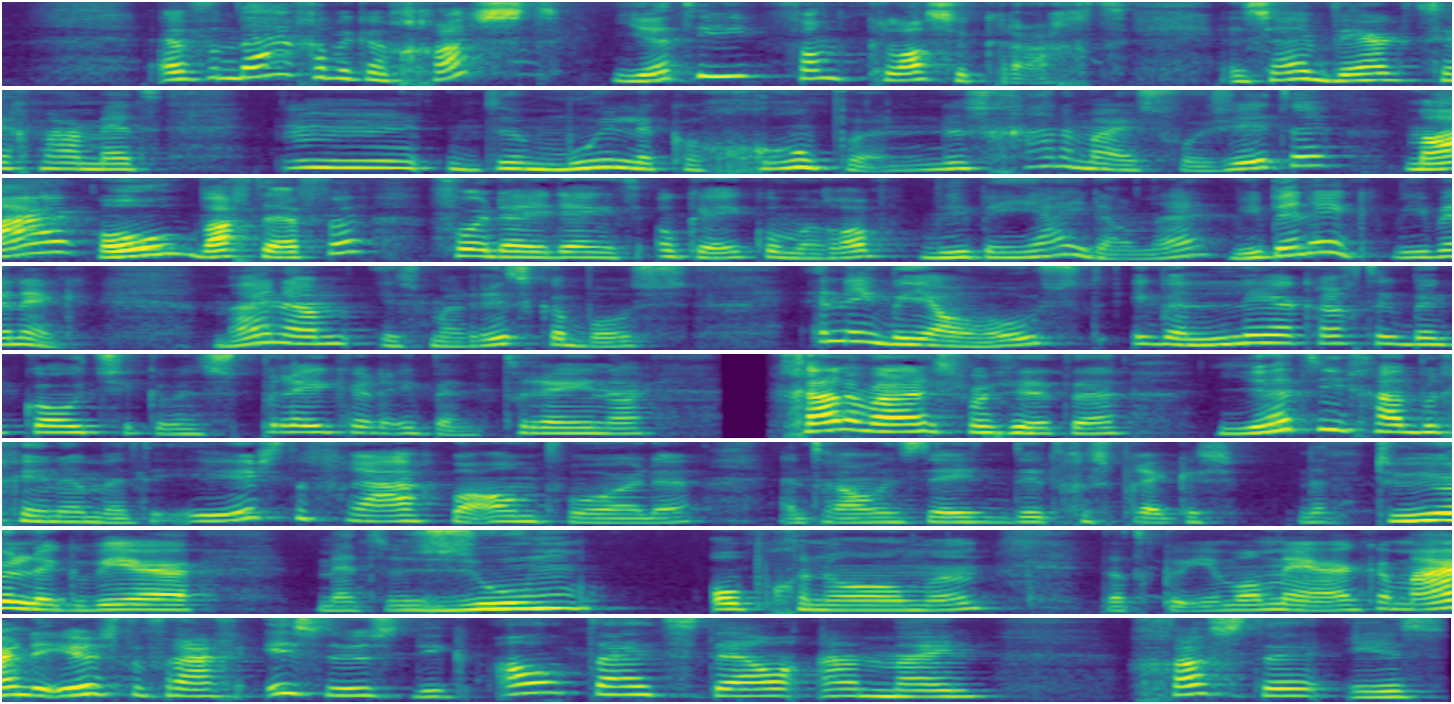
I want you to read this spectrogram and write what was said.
En vandaag heb ik een gast, Jetty van Klassenkracht. En zij werkt zeg maar met mm, de moeilijke groepen. Dus ga er maar eens voor zitten. Maar, ho, wacht even. Voordat je denkt, oké, kom maar op. Wie ben jij dan? Hè? Wie ben ik? Wie ben ik? Mijn naam is Mariska Bos. En ik ben jouw host. Ik ben leerkracht, ik ben coach, ik ben spreker, ik ben trainer. Ga er maar eens voor zitten. Jetty gaat beginnen met de eerste vraag beantwoorden. En trouwens, dit gesprek is natuurlijk weer met Zoom opgenomen. Dat kun je wel merken. Maar de eerste vraag is dus, die ik altijd stel aan mijn gasten, is...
